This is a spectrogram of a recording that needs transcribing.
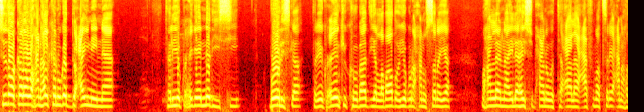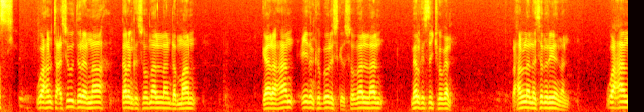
Sidoo kale waxaan halkan uga ducaynaynaa taliya ku-xigeenadiisii booliska taliya ku-xigeenkii koobaad iyo labaad oo iyaguna xanuunsanaya. Waxaan leenahay ilaahay subxaanahu wa tacaala caafimaad sariicana ha sii. Waxaanu tacsi u diraynaa qaranka somalilan dhammaan gaar ahaan ciidanka booliska somalilan meel kasta joogaan waxaanu leenahay samiriyeman waxaan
